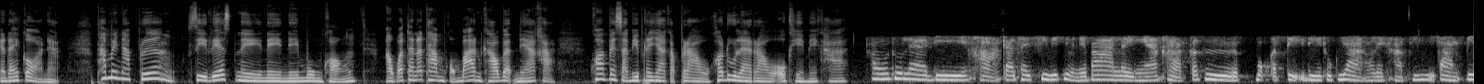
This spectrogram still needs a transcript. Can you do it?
กันได้ก่อนน่ะถ้าไม่นับเรื่องซีเรียสในในในมุมของอาวัฒนธรรมของบ้านเขาแบบเนี้ยค่ะ ความเป็นสามีภรรยากับเราเขาดูแลเราโอเคไหมคะเขาดูแลดีค่ะ การใช้ชีวิตอยู่ในบ้านอะไรอย่างเงี้ยค่ะ ก็คือปกติดีทุกอย่างเลยค่ะพี่สามปี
